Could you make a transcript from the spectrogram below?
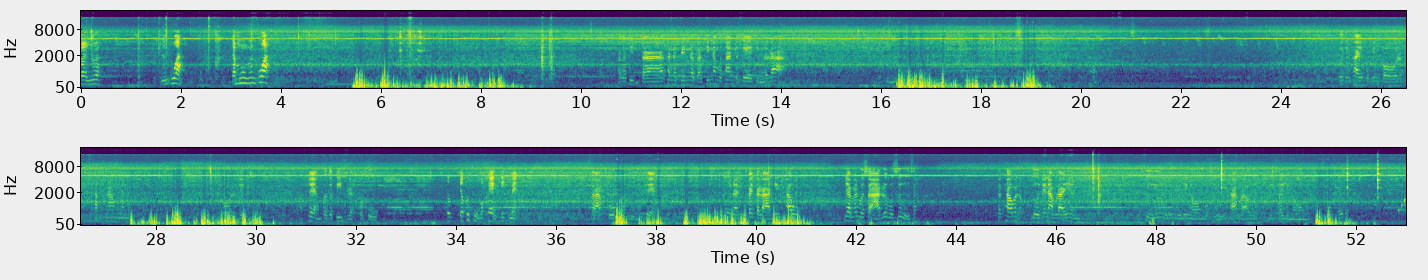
บ่อยเยอะเงินกลัวจำมูเงินกลัว แล้ว ก็ขันน่ะเป็นแล้วก็กินน้ำบท่านกับแกถิ่มละล่ะถิ่มเออจังไทยเขาเป็นกอตักน้ำยังกอเลยด้แข่งเขาก็ติดแหละก็ปลูกเจ้าคือปลูกมะแข้งติดแม่สามโคกมาปลูกแข่งเมื่อนั้นไปตลาดเห็นเท่าย่ามันบ่สะอาด เลยบ่ซื้อซะถ้าเท่ามันเกิดในน้ำไหลอันซื้อเยอะนี่มันอยู่ในหนองบ่ซื้อถามว่าเอาไม่ใช่อยู่หนอง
